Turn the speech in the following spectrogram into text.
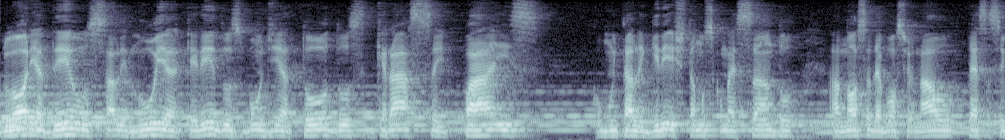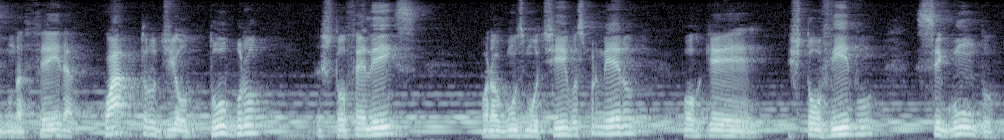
Glória a Deus, aleluia. Queridos, bom dia a todos, graça e paz. Com muita alegria estamos começando a nossa devocional dessa segunda-feira, 4 de outubro. Estou feliz por alguns motivos. Primeiro, porque estou vivo. Segundo,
